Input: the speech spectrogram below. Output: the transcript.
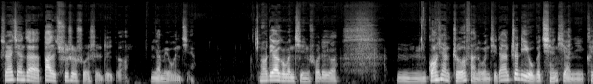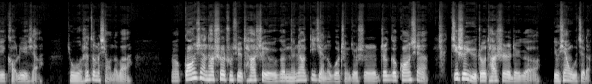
虽然现在大的趋势说是这个应该没有问题。然后第二个问题，你说这个，嗯，光线折返的问题，但是这里有个前提啊，你可以考虑一下，就我是这么想的吧。呃，光线它射出去，它是有一个能量递减的过程，就是这个光线，即使宇宙它是这个有限无界的，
